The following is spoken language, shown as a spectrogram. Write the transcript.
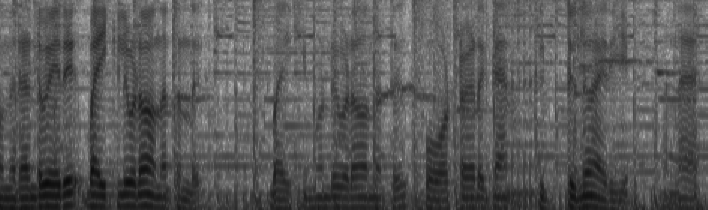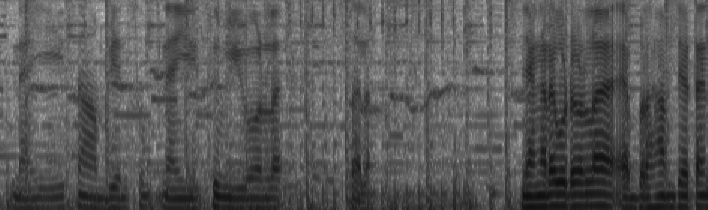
ഒന്ന് രണ്ട് പേര് ബൈക്കിൽ ഇവിടെ വന്നിട്ടുണ്ട്. ബൈക്കും കൊണ്ട് ഇവിടെ വന്നിട്ട് ഫോട്ടോ എടുക്കാൻ കിട്ടിലുമായിരിക്കും നല്ല നൈസ് ആംബിയൻസും നൈസ് വ്യൂ ഉള്ള സ്ഥലം. ഞങ്ങളുടെ കൂടെയുള്ള എബ്രഹാം ചേട്ടൻ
